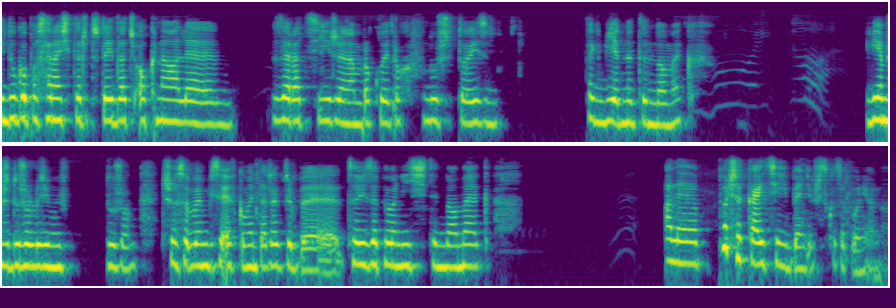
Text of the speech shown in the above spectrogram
Niedługo postaram się też tutaj dać okna, ale z racji, że nam brakuje trochę funduszy, to jest tak biedny ten domek. Wiem, że dużo ludzi mi, dużo, trzy osoby mi pisały w komentarzach, żeby coś zapełnić ten domek, ale poczekajcie i będzie wszystko zapełnione.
